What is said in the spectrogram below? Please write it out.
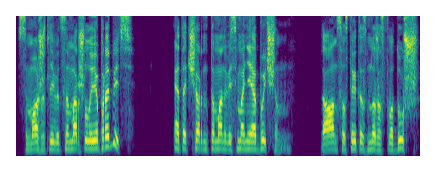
Сможет ли вице-маршал ее пробить? Этот черный туман весьма необычен. Он состоит из множества душ.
